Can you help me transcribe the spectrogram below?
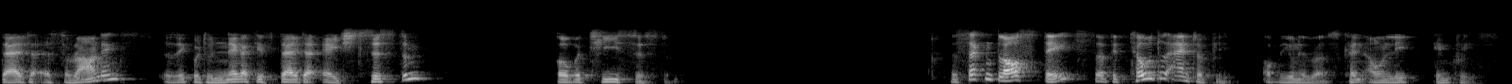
Delta S surroundings is equal to negative delta H system over T system. The second law states that the total entropy of the universe can only increase.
